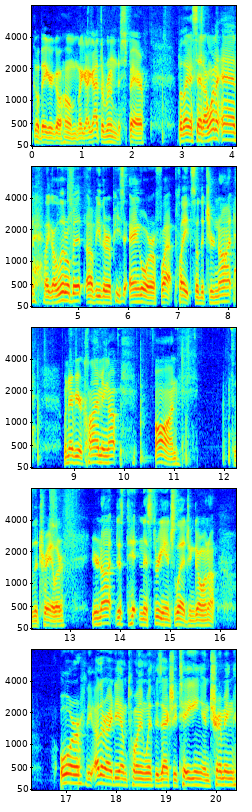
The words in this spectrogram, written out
go big or go home. Like, I got the room to spare. But like I said, I want to add like a little bit of either a piece of angle or a flat plate so that you're not, whenever you're climbing up on to the trailer, you're not just hitting this three inch ledge and going up. Or the other idea I'm toying with is actually taking and trimming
